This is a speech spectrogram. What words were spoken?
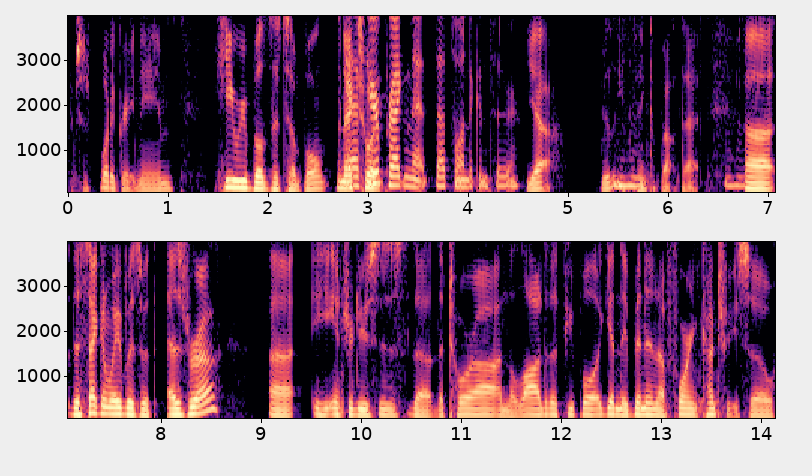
which is what a great name. He rebuilds the temple. The yeah, next if one, you're pregnant, that's one to consider. yeah, really Mhm. think about that. Mhm. Uh, the second wave was with Ezra. Uh, he introduces the the Torah and the law to the people. Again, they've been in a foreign country, so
